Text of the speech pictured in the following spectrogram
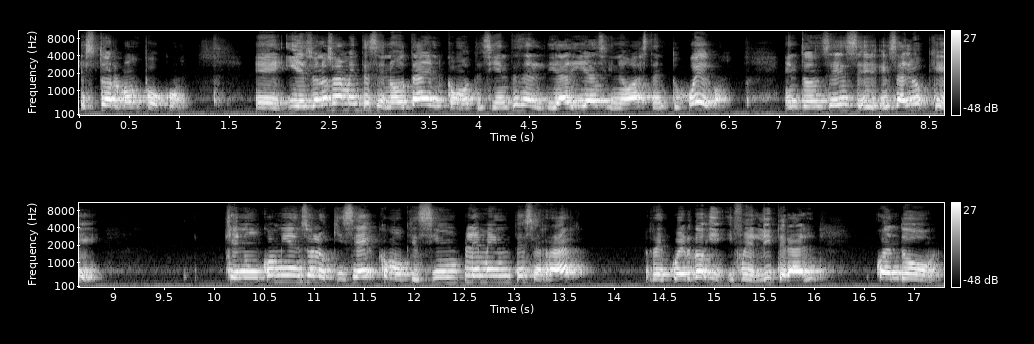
estorba un poco. Eh, y eso no solamente se nota en cómo te sientes en el día a día, sino hasta en tu juego. Entonces e, es algo que, que en un comienzo lo quise como que simplemente cerrar. Recuerdo, y, fue literal, cuando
